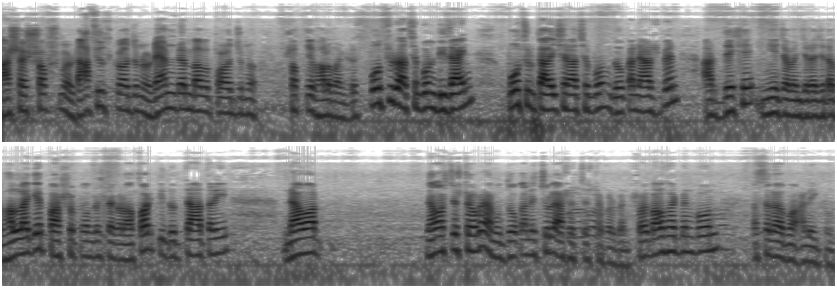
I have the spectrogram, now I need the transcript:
বাসায় সবসময় রাফ ইউজ করার জন্য র্যান্ডম ভাবে পরার জন্য সবচেয়ে ভালো ড্রেস প্রচুর আছে বোন ডিজাইন প্রচুর কালেকশন আছে বোন, দোকানে আসবেন আর দেখে নিয়ে যাবেন যেটা যেটা ভালো লাগে। পাঁচশো পঞ্চাশ টাকার অফার কিন্তু তাড়াতাড়ি নেওয়ার নেওয়ার চেষ্টা করবেন এবং দোকানে চলে আসার চেষ্টা করবেন। সবাই ভালো থাকবেন বোন, আসসালামু আলাইকুম।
